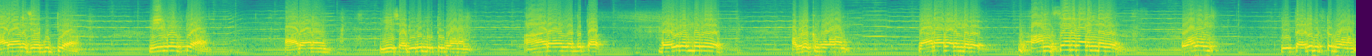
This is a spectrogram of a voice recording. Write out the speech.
ആരാണ് ചേക്കുട്ടിയോ? മീൻ കൊട്ടിയോ ആരാണ് ഈ ശരീരം വിട്ടു പോണം? ആരാണ് നിങ്ങൾക്ക് വഴി തന്നത് അവിടേക്ക് പോണം. ഞാനാ പറയേണ്ടത്. ഹംസേന പറയേണ്ടത് ഓണം ഈ തടി വിട്ടു പോണം.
